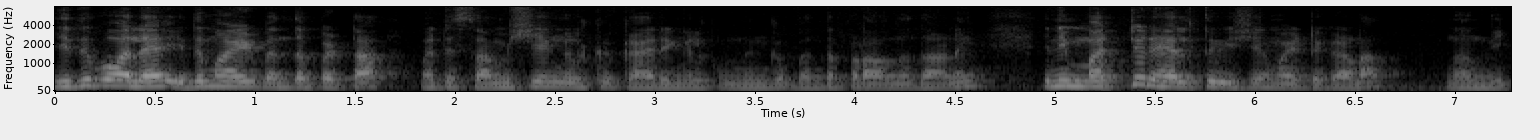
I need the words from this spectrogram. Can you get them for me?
ഇതുപോലെ ഇതുമായി ബന്ധപ്പെട്ട മറ്റ് സംശയങ്ങൾക്ക് കാര്യങ്ങൾക്കും നിങ്ങൾക്ക് ബന്ധപ്പെടാവുന്നതാണ്. ഇനി മറ്റൊരു ഹെൽത്ത് വിഷയമായിട്ട് കാണാം. നന്ദി.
